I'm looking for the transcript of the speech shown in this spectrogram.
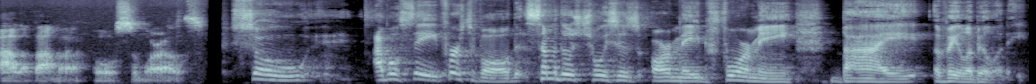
Alabama or somewhere else? So, I will say, first of all, that some of those choices are made for me by availability.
